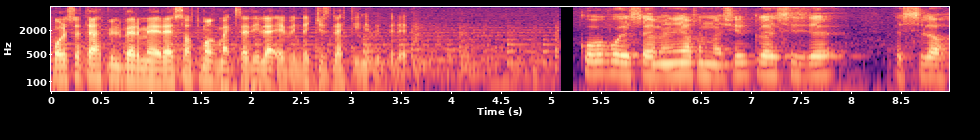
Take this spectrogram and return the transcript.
polisə təhvil verməyərək satmaq məqsədi ilə evində gizlətdiyini bildirib. Qova polislər mənə yaxınlaşıb, sizdə silah,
